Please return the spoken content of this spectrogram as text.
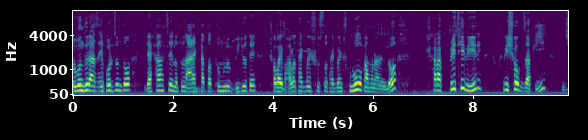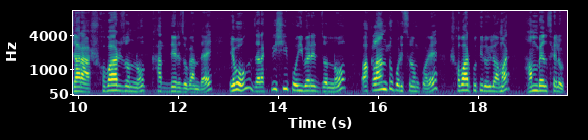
তো বন্ধুরা, আজ এ পর্যন্ত দেখা হচ্ছে নতুন আরেকটা তথ্যমূলক ভিডিওতে। সবাই ভালো থাকবেন, সুস্থ থাকবেন, শুভ কামনা রইল। সারা পৃথিবীর কৃষক জাতি যারা সবার জন্য খাদ্যের যোগান দেয় এবং যারা কৃষি পরিবারের জন্য অক্লান্ত পরিশ্রম করে, সবার প্রতি রইল আমার হাম্বেল স্যালুট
